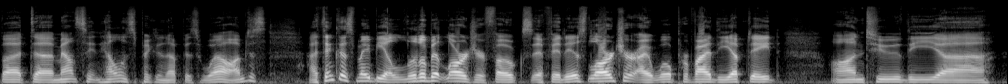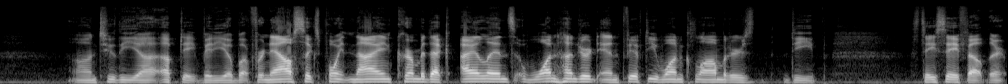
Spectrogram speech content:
but uh, Mount St. Helens picking it up as well. I'm just, I think this may be a little bit larger, folks. If it is larger, I will provide the update onto the uh, onto the uh, update video. But for now, 6.9 Kermadec Islands, 151 kilometers deep. Stay safe out there.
